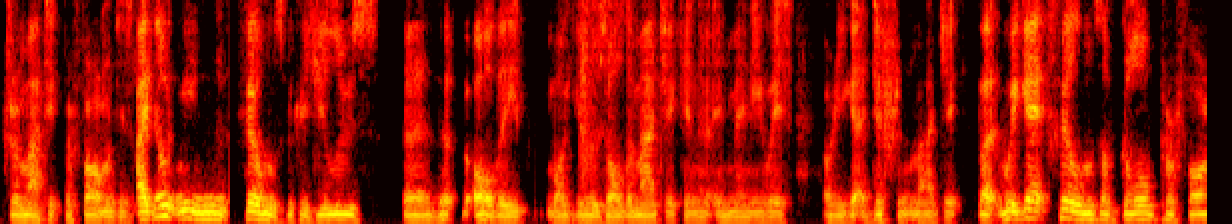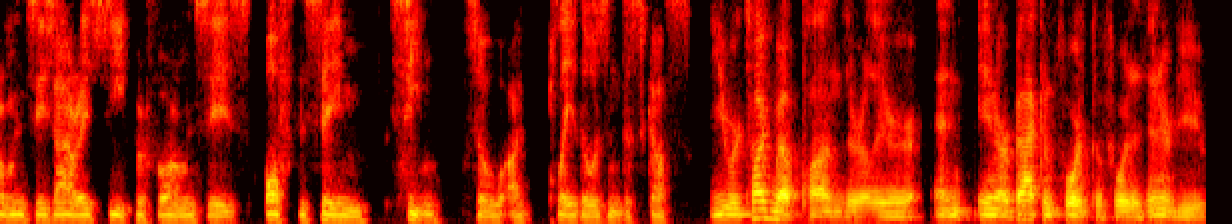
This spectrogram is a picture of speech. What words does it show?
dramatic performances. I don't mean films because you lose uh, the, all the well, you lose all the magic in in many ways, or you get a different magic. But we get films of Globe performances, RSC performances off the same scene. So I play those and discuss. You were talking about puns earlier, and in our back and forth before this interview,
